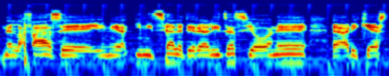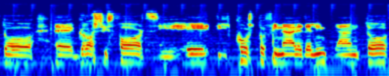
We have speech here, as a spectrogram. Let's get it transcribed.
nella fase in- iniziale di realizzazione eh, ha richiesto eh, grossi sforzi e il costo finale dell'impianto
